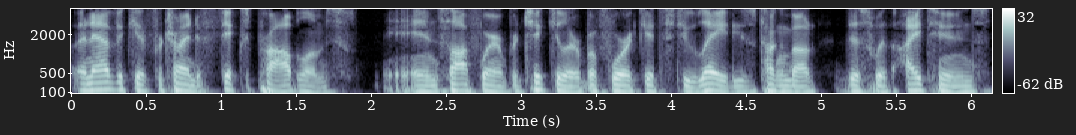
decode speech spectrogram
an advocate for trying to fix problems in software in particular before it gets too late. He's talking about this with iTunes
